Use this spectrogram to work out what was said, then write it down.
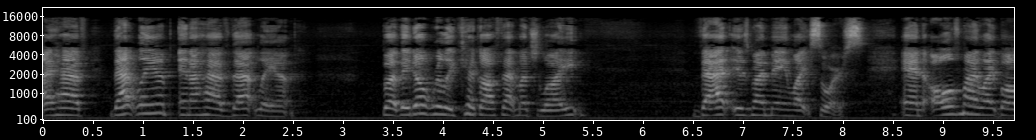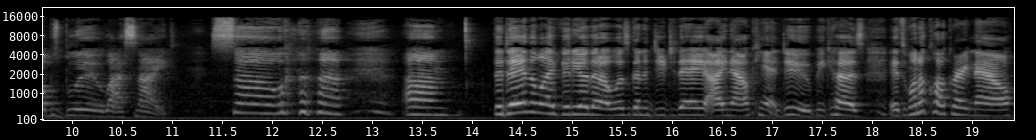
I have that lamp and I have that lamp, but they don't really kick off that much light. That is my main light source. And all of my light bulbs blew last night. So, um, the day in the life video that I was going to do today, I now can't do because it's 1 o'clock right now.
